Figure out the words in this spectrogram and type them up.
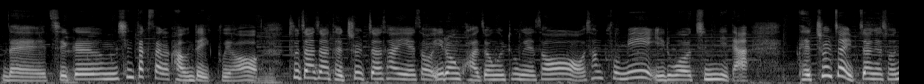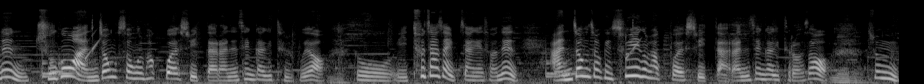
네, 지금 신탁사가 가운데 있고요. 네. 투자자, 대출자 사이에서 이런 과정을 통해서 상품이 이루어집니다. 대출자 입장에서는 주거 안정성을 확보할 수 있다라는 생각이 들고요. 또 이 투자자 입장에서는 안정적인 수익을 확보할 수 있다라는 생각이 들어서 네네. 좀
